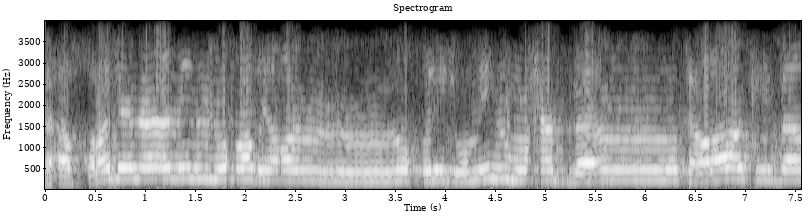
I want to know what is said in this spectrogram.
فأخرجنا منه خضرا نخرج منه حبا متراكبا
